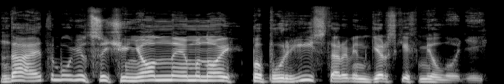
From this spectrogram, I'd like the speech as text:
Да, это будет сочиненное мной попури старовенгерских мелодий.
